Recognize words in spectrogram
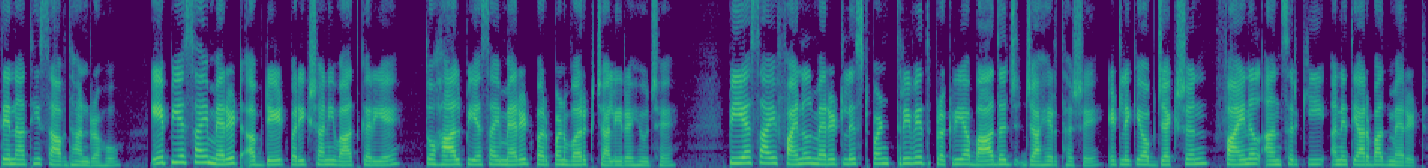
તેનાથી સાવધાન રહો. એપીએસઆઈ મેરિટ અપડેટ પરીક્ષાની વાત કરીએ, તો હાલ પીએસઆઈ મેરિટ પર પણ વર્ક ચાલી રહ્યું છે. પીએસઆઈ ફાઇનલ મેરિટ લિસ્ટ પણ ત્રિવિધ પ્રક્રિયા બાદ જ જાહેર થશે, એટલે કે ઓબ્જેક્શન, ફાઇનલ આન્સર કી અને ત્યારબાદ મેરિટ.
